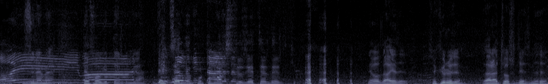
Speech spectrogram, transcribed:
Ay. Yüzüne mi? Defol git derdim ya. Git senden kurtulmak istiyoruz. Yeter derdik. Ne oldu hayırdır? Tükürürdüm. Lanet olsun dedim dedim.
